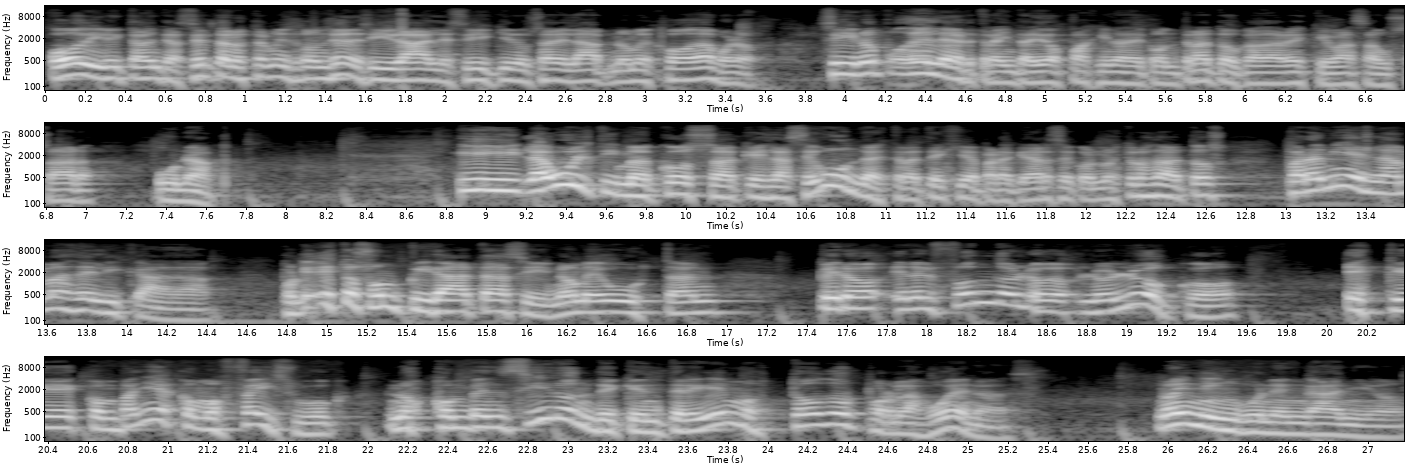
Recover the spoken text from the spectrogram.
o directamente acepta los términos y condiciones y dale, sí, quiero usar el app, no me jodas. Bueno, sí, no podés leer 32 páginas de contrato cada vez que vas a usar un app. Y la última cosa, que es la segunda estrategia para quedarse con nuestros datos, para mí es la más delicada. Porque estos son piratas y no me gustan, pero en el fondo lo, lo loco es que compañías como Facebook nos convencieron de que entreguemos todo por las buenas. No hay ningún engaño.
